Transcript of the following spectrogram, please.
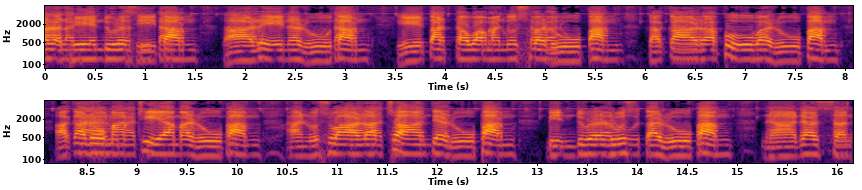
अरथेन्दुरसीतां तारेण रूताम् एतत्तव मनुस्वरूपम् ककारपूवरूपम् अकरोमक्षियमरूपम् อนุสวาลชานเตรูปัมบินดุรุสตรูปัมนาดัสัน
